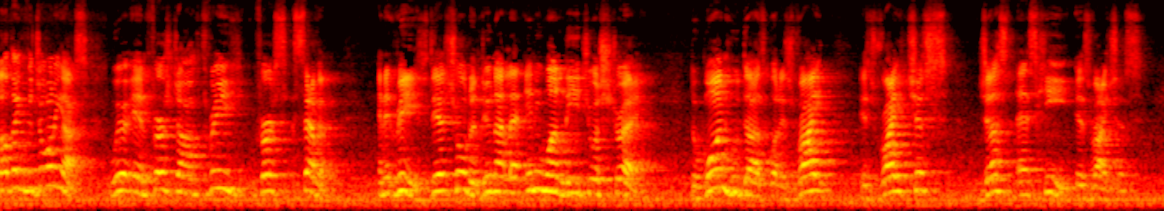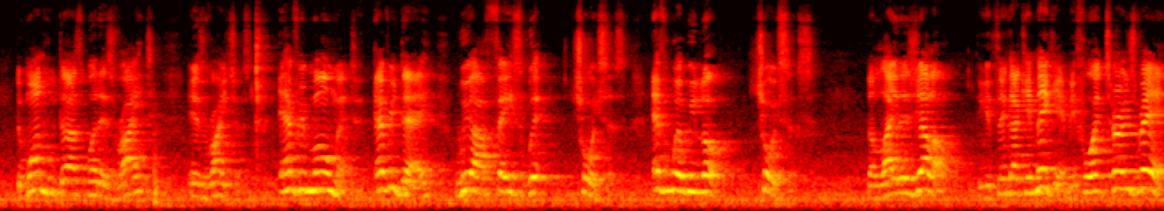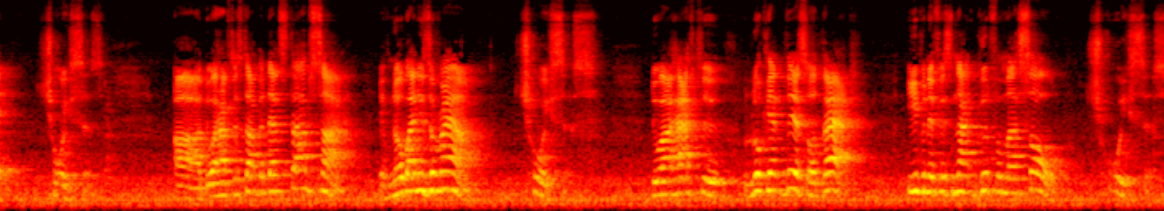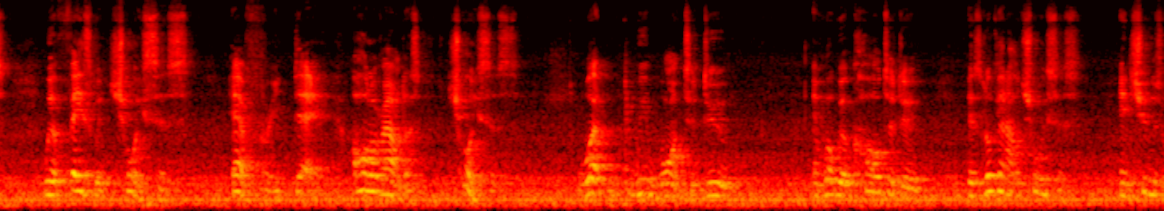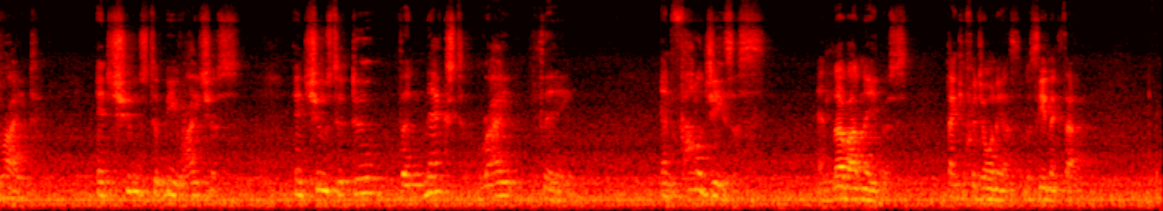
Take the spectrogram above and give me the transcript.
Hello, thank you for joining us. We're in 1 John 3, verse 7, and it reads, Dear children, do not let anyone lead you astray. The one who does what is right is righteous, just as he is righteous. The one who does what is right is righteous. Every moment, every day, we are faced with choices. Everywhere we look, choices. The light is yellow. Do you think I can make it before it turns red? Choices. Uh, do I have to stop at that stop sign? If nobody's around, choices. Do I have to look at this or that, even if it's not good for my soul? Choices. We are faced with choices every day, all around us. Choices. What we want to do and what we're called to do is look at our choices and choose right and choose to be righteous and choose to do the next right thing and follow Jesus and love our neighbors. Thank you for joining us. We'll see you next time.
